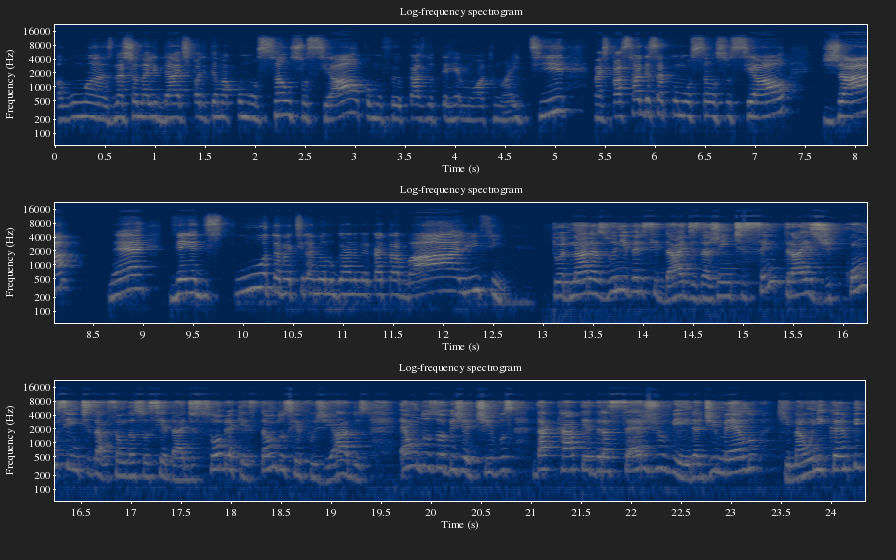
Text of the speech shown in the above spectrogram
algumas nacionalidades podem ter uma comoção social, como foi o caso do terremoto no Haiti, mas passada essa comoção social, já né, vem a disputa, vai tirar meu lugar no mercado de trabalho, enfim. Tornar as universidades agentes centrais de conscientização da sociedade sobre a questão dos refugiados é um dos objetivos da Cátedra Sérgio Vieira de Mello, que na Unicamp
